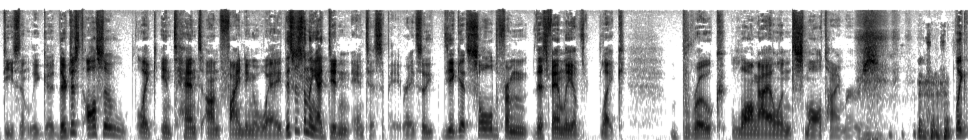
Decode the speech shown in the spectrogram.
decently good. They're just also like intent on finding a way. This is something I didn't anticipate, right? So you get sold from this family of like broke Long Island small timers, like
